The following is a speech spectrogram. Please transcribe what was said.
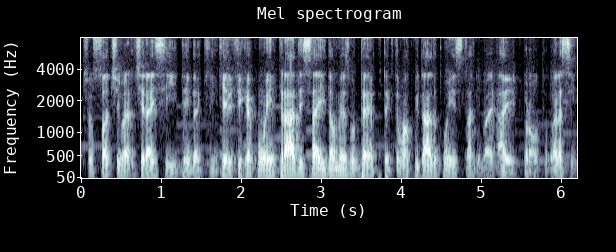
Deixa eu só tirar esse item daqui. Que ele fica com entrada e saída ao mesmo tempo. Tem que tomar cuidado com isso, tá? Aí, pronto, agora sim.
